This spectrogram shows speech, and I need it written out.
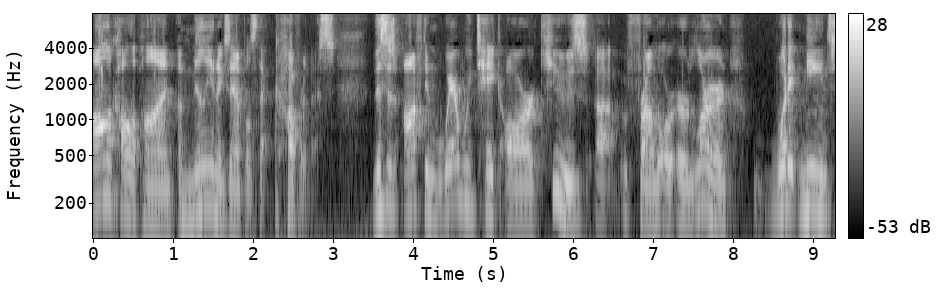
all call upon a million examples that cover this. This is often where we take our cues uh, from or, or learn what it means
